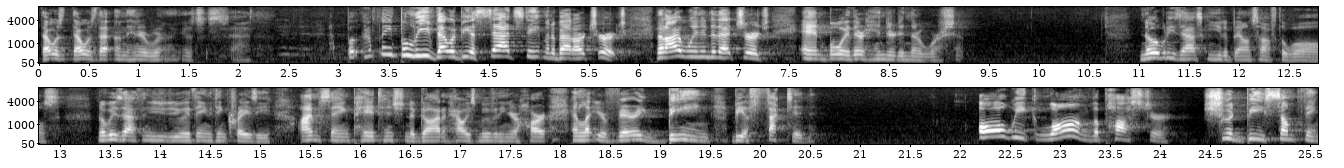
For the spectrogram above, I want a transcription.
That was that was that unhindered. It's just sad. But how many believe that would be a sad statement about our church? That I went into that church and boy, they're hindered in their worship. Nobody's asking you to bounce off the walls. Nobody's asking you to do anything, anything crazy. I'm saying pay attention to God and how He's moving in your heart and let your very being be affected. All week long, the posture should be something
